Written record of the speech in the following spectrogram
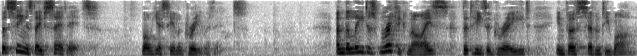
But seeing as they've said it, well, yes, he'll agree with it. And the leaders recognise that he's agreed in verse 71.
